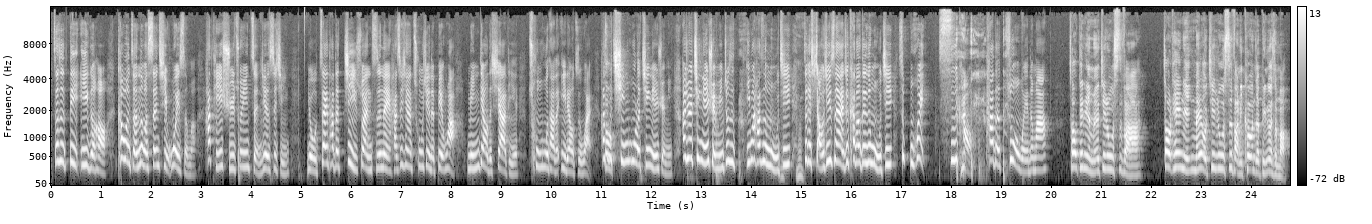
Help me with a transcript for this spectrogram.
这是第一个哈。柯文哲那么生气，为什么？他提徐春英整件事情有在他的计算之内，还是现在出现的变化？民调的下跌出乎他的意料之外。他是不是轻忽了青年选民？他觉得青年选民就是因为他是母鸡，这个小鸡生来就看到这只母鸡，是不会思考他的作为的吗？赵天麟没有进入司法，赵天麟没有进入司法，你柯文哲评论什么？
